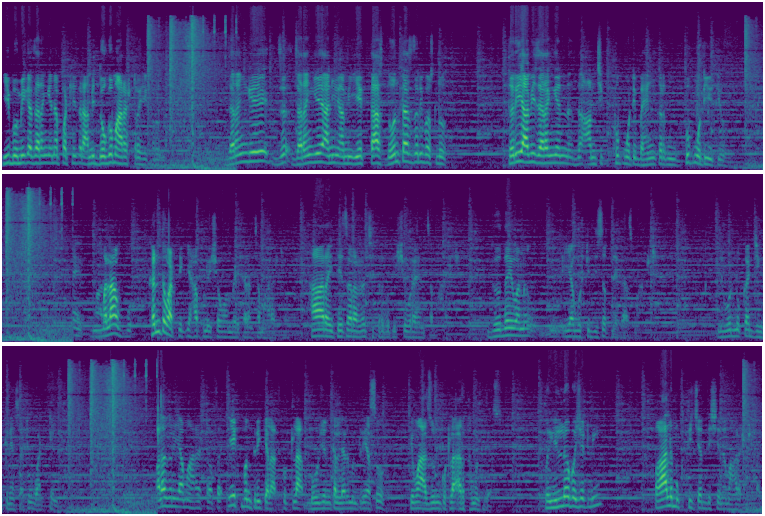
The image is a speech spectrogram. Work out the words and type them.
ही भूमिका जरांगेंना पटली तर आम्ही दोघं महाराष्ट्र हे करू जरंगे जरांगे ज जरांगे आणि आम्ही एक तास दोन तास जरी बसलो तरी आम्ही जरांगे आमची खूप मोठी भयंकर खूप मोठी युती होती मला खंत वाटते की हा फुले शाहू आंबेडकरांचा महाराष्ट्र हा रयतेचा राजा छत्रपती शिवरायांचा महाराष्ट्र दुर्दैवानं या गोष्टी दिसत नाहीत आज महाराष्ट्र निवडणुका जिंकण्यासाठी वाटते मला जर या महाराष्ट्राचा एक मंत्री केला कुठला बहुजन कल्याण मंत्री असो किंवा अजून कुठला अर्थमंत्री असो. पहिलं बजेट मी पालमुक्तीच्या दिशेनं महाराष्ट्राला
